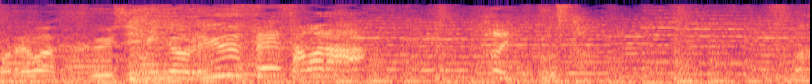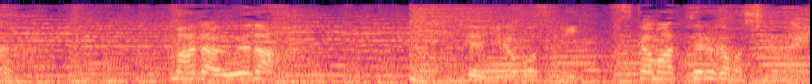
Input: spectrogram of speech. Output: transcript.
俺は不死身の流星様だ！はい。どうしたまだまだ上だ。敵のボスに捕まってるかもしれない。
